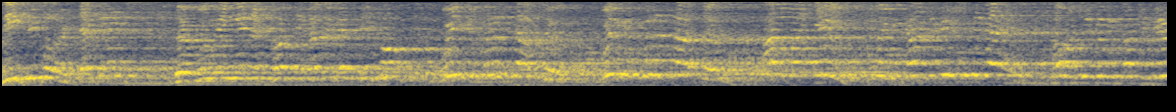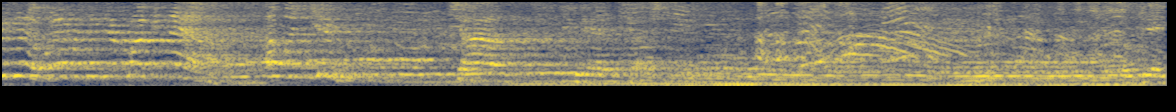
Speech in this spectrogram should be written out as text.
These people are decadents. They're moving in and corrupting other good people. We can put a stop to it. We can put a stop to it. I want you to make a contribution today. I want you to make a contribution of whatever's in your pocket now. I want you. Child, you have touched me. Okay.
